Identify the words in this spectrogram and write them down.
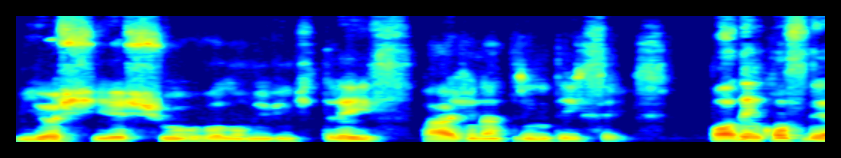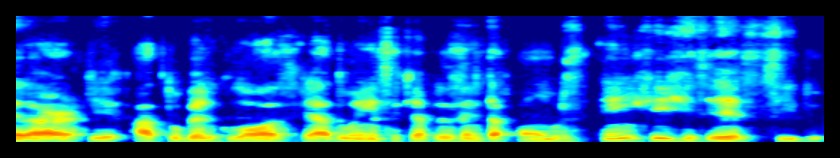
Miyoshi Eshu, volume 23, página 36. Podem considerar que a tuberculose é a doença que apresenta ombros enrijecidos.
